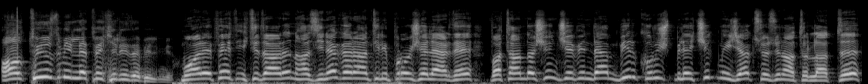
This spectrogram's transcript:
600 milletvekili de bilmiyor. Muhalefet iktidarın hazine garantili projelerde vatandaşın cebinden bir kuruş bile çıkmayacak sözünü hatırlattı.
